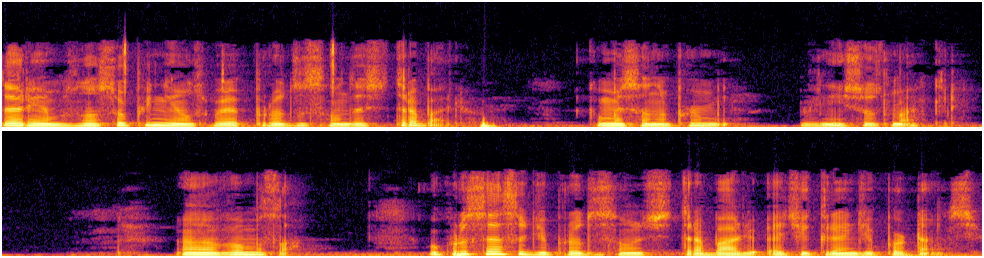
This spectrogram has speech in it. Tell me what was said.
daremos nossa opinião sobre a produção desse trabalho. Começando por mim, Vinícius Macri. Ah, vamos lá. O processo de produção deste trabalho é de grande importância,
